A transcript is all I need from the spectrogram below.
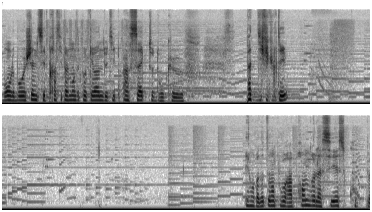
Bon, le Bohochen, c'est principalement des Pokémon de type insecte, donc euh, pas de difficulté. Et on va notamment pouvoir apprendre la CS Coupe.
